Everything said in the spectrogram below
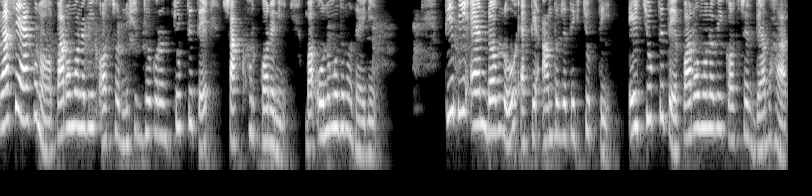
রাশিয়া এখনও পারমাণবিক অস্ত্র নিষিদ্ধকরণ চুক্তিতে স্বাক্ষর করেনি বা অনুমোদনও দেয়নি। টিপিএনডব্লিউ একটি আন্তর্জাতিক চুক্তি। এই চুক্তিতে পারমাণবিক অস্ত্রের ব্যবহার,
